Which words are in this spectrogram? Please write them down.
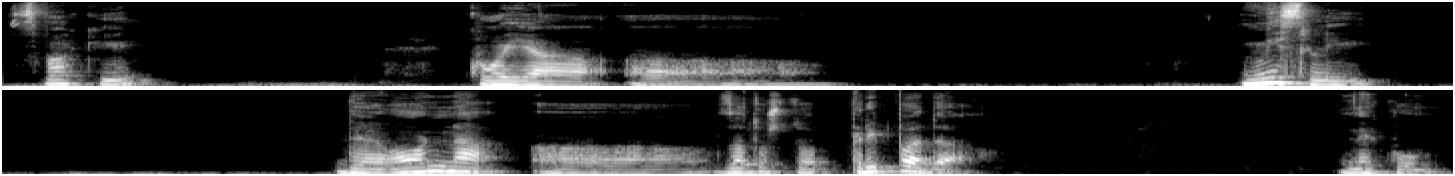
svaki koja misli da je ona zato što pripada nekom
